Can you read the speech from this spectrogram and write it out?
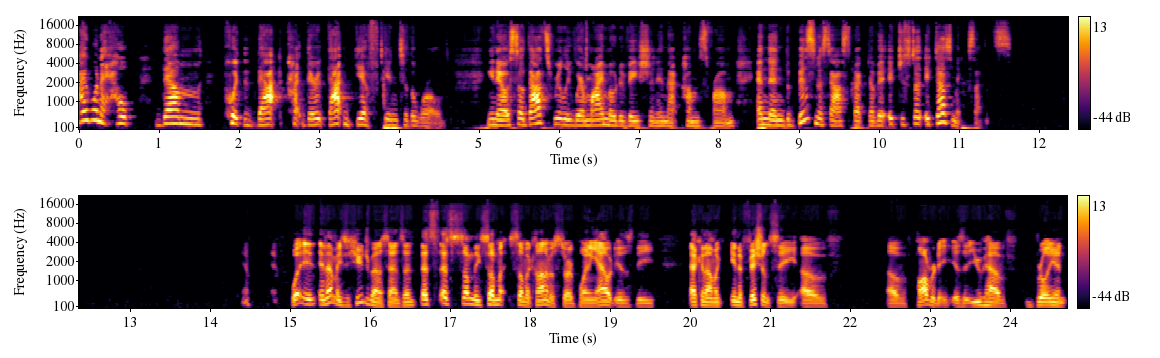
I want to help them put that their that gift into the world you know so that's really where my motivation in that comes from. And then the business aspect of it it just it does make sense. Yeah. Well and that makes a huge amount of sense. And that's that's something some some economists started pointing out is the economic inefficiency of of poverty is that you have brilliant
